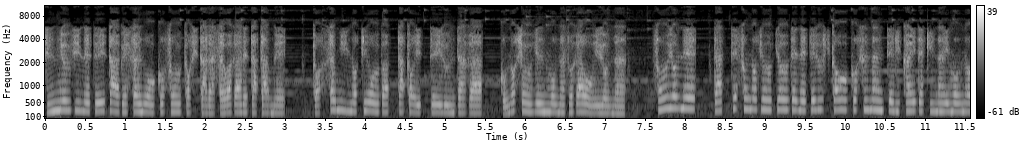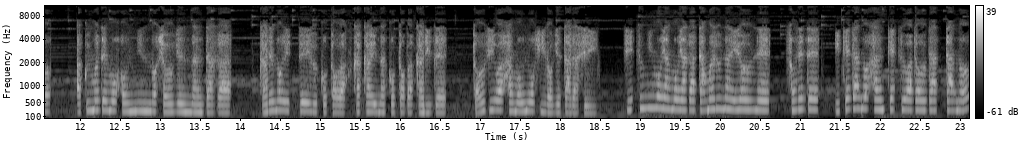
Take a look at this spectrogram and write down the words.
侵入時寝ていた安倍さんを起こそうとしたら騒がれたため、とっさに命を奪ったと言っているんだが、この証言も謎が多いよな。そうよね。だってその状況で寝てる人を起こすなんて理解できないもの。あくまでも本人の証言なんだが、彼の言っていることは不可解なことばかりで、当時は波紋を広げたらしい。実にもやもやがたまる内容ね。それで、池田の判決はどうだったの？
